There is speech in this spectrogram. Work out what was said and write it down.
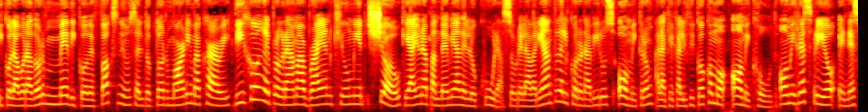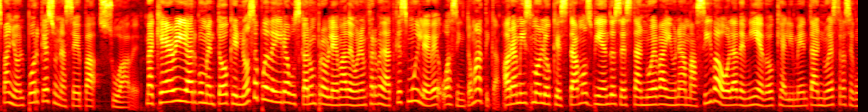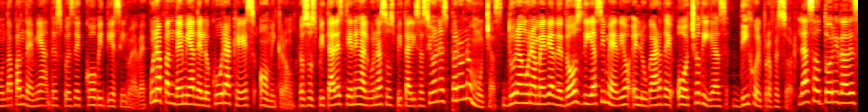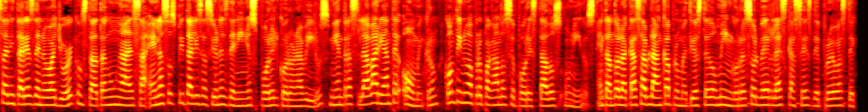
y colaborador médico de Fox News, el doctor Marty McCurry, dijo en el programa Brian Kilmeade Show que hay una pandemia de locura sobre la variante del coronavirus Omicron, a la que calificó como Omicold, Omi resfrío en español porque es una cepa suave. McCurry argumentó que no se puede ir a buscar un problema de una enfermedad que es muy leve o asintomática. Ahora mismo lo que estamos es esta nueva y una masiva ola de miedo que alimenta nuestra segunda pandemia después de COVID-19. Una pandemia de locura que es Omicron. Los hospitales tienen algunas hospitalizaciones, pero no muchas. Duran una media de dos días y medio en lugar de ocho días, dijo el profesor. Las autoridades sanitarias de Nueva York constatan un alza en las hospitalizaciones de niños por el coronavirus, mientras la variante Omicron continúa propagándose por Estados Unidos. En tanto, la Casa Blanca prometió este domingo resolver la escasez de pruebas de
